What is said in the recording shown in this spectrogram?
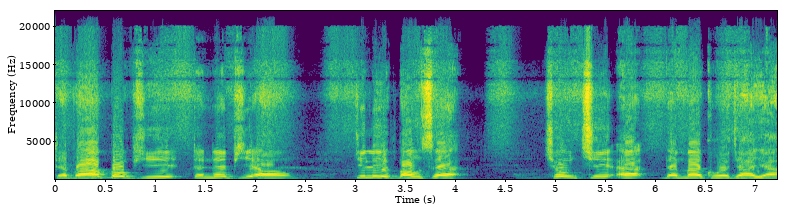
တဘာပုတ်ဖြစ်တနေ့ဖြစ်အောင်ကြည်လက်ပေါင်းဆက် ခြုံချင်းအပ်ဓမ္မခေါ်ကြရာ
